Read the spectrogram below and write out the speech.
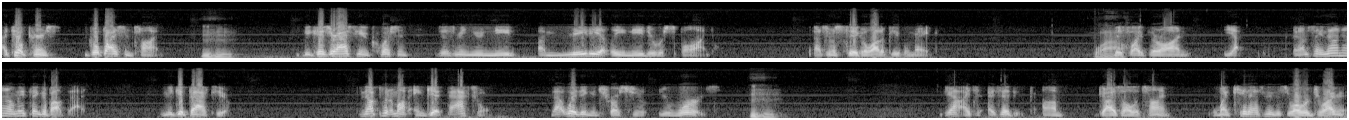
I tell parents, go buy some time. Mm-hmm. Because you're asking a question doesn't mean you need immediately need to respond. That's a mistake a lot of people make. Wow. It's like they're on, yep. And I'm saying, no, no, no, let me think about that. Let me get back to you. Not put them off and get back to them. That way they can trust your, your words. Mm-hmm. Yeah, I, I said, um, guys all the time. Well, my kid asked me this while we're driving.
